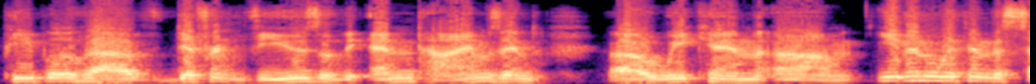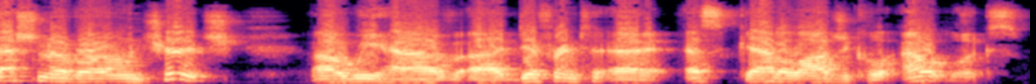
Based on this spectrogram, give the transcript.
people who have different views of the end times, and uh, we can, um, even within the session of our own church, uh, we have different eschatological outlooks.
